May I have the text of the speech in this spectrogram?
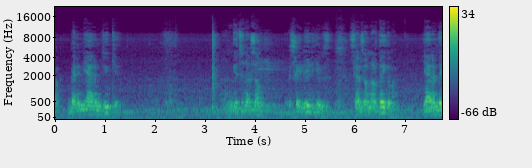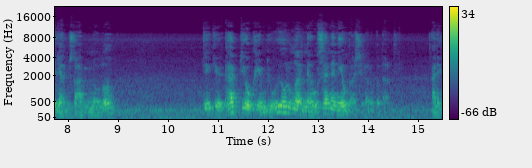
Bak, benim yeğenim diyor ki, geçen akşam şeydeydi ki biz, Sercanlardaydı bak. Yeğenim de gelmişti abimin oğlu. Diyor ki hep diyor okuyayım diyor. O yorumlar ne? O seninle niye uğraşıyorlar o kadar diyor. Hani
